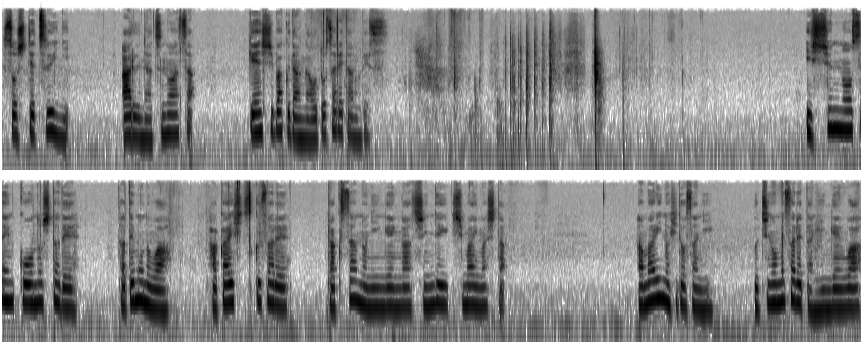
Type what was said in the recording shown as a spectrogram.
そしてついにある夏の朝原子爆弾が落とされたのです。一瞬の閃光の下で建物は破壊し尽くされたくさんの人間が死んでしまいました。あまりのひどさに打ちのめされた人間は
